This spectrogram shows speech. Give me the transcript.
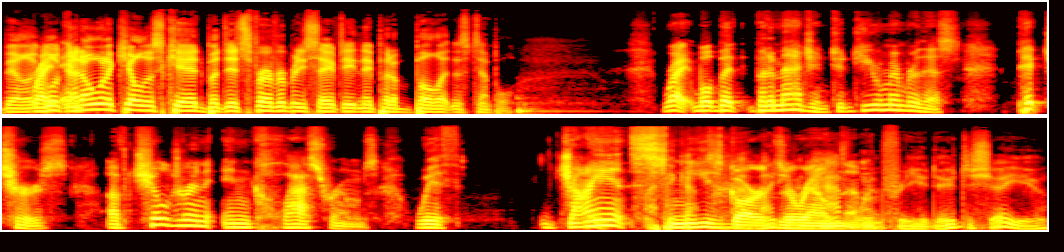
be like, Right, "Look, I don't want to kill this kid, but it's for everybody's safety," and they put a bullet in his temple. Right. Well, but but imagine, do, do you remember this? Pictures of children in classrooms with giant I think I- sneeze I might guards even around have them. One for you, dude, to show you.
